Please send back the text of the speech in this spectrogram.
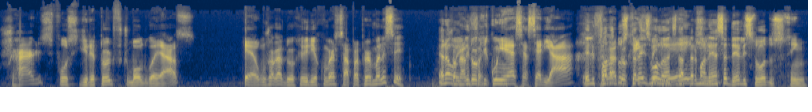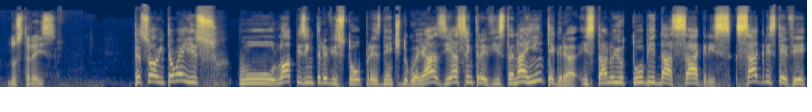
Charles, fosse diretor de futebol do Goiás, era um jogador que eu iria conversar para permanecer. É, não, jogador que conhece a Série A. ele fala dos é três volantes, da permanência deles todos. Sim. Dos três. Pessoal, então é isso. O Lopes entrevistou o presidente do Goiás e essa entrevista na íntegra está no YouTube da Sagres. Sagres TV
